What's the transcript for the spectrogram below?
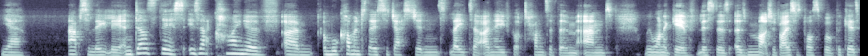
Yeah. Absolutely. And does this, is that kind of, um, and we'll come into those suggestions later. I know you've got tons of them, and we want to give listeners as much advice as possible because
